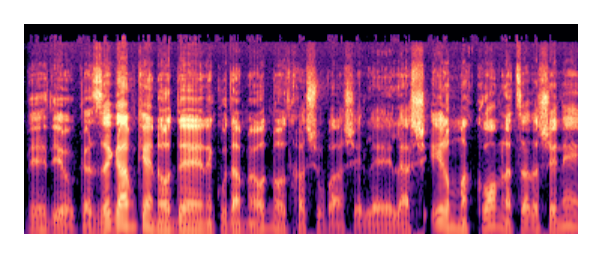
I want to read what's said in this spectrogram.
בדיוק. אז זה גם כן עוד אה, נקודה מאוד מאוד חשובה, של אה, להשאיר מקום לצד השני,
